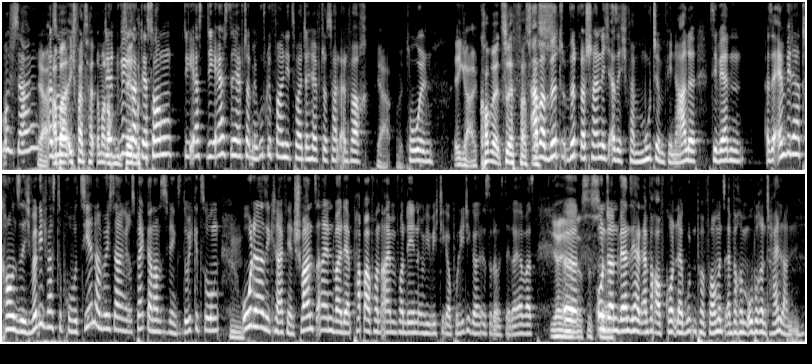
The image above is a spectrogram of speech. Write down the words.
muss ich sagen. Ja, also, aber ich fand es halt immer noch der, wie gesagt, der Song, die erste, die erste Hälfte hat mir gut gefallen, die zweite Hälfte ist halt einfach Ja, gut. Polen. Egal. Kommen wir zu etwas, was Aber wird, wird wahrscheinlich, also ich vermute im Finale, sie werden, also entweder trauen sie sich wirklich was zu provozieren, dann würde ich sagen, Respekt, dann haben sie es wenigstens durchgezogen. Hm. Oder sie kneifen den Schwanz ein, weil der Papa von einem von denen irgendwie wichtiger Politiker ist oder was der Geier was. Ja, ja, Äh, das ist, und ja. dann werden sie halt einfach aufgrund einer guten Performance einfach im oberen Teil landen.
